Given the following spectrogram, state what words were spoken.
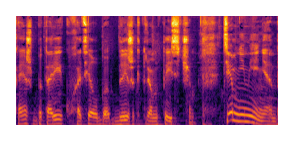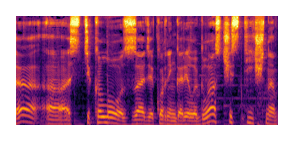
конечно, батарейку хотел бы ближе к 3000. Тем не менее, да, а, стекло сзади Corning Gorilla Glass частично,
